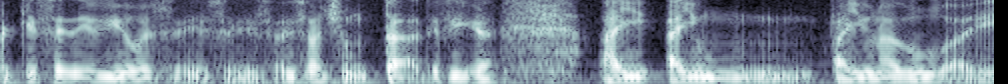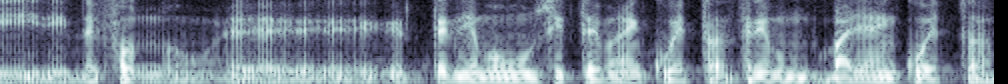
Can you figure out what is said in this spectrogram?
a qué se debió ese, esa achuntada, ¿te fijas? Hay, hay, un, hay una duda ahí de fondo. Eh, tenemos un sistema de encuestas, tenemos varias encuestas,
